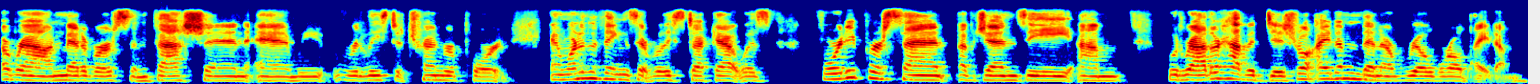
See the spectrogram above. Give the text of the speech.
around metaverse and fashion, and we released a trend report. And one of the things that really stuck out was 40% of Gen Z um, would rather have a digital item than a real world item.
